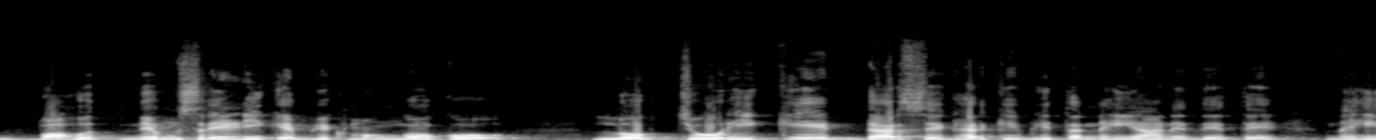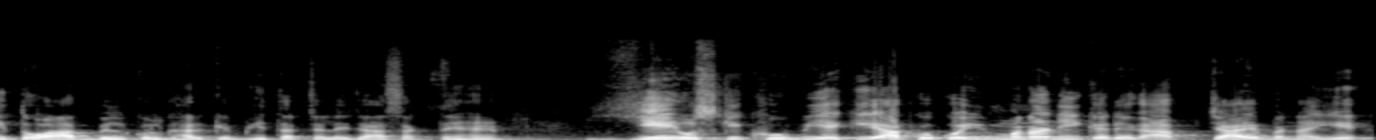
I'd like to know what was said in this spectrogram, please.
बहुत निम्न श्रेणी के भिखमंगों को लोग चोरी के डर से घर के भीतर नहीं आने देते, नहीं तो आप बिल्कुल घर के भीतर चले जा सकते हैं। ये उसकी खूबी है कि आपको कोई मना नहीं करेगा। आप चाय बनाइए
